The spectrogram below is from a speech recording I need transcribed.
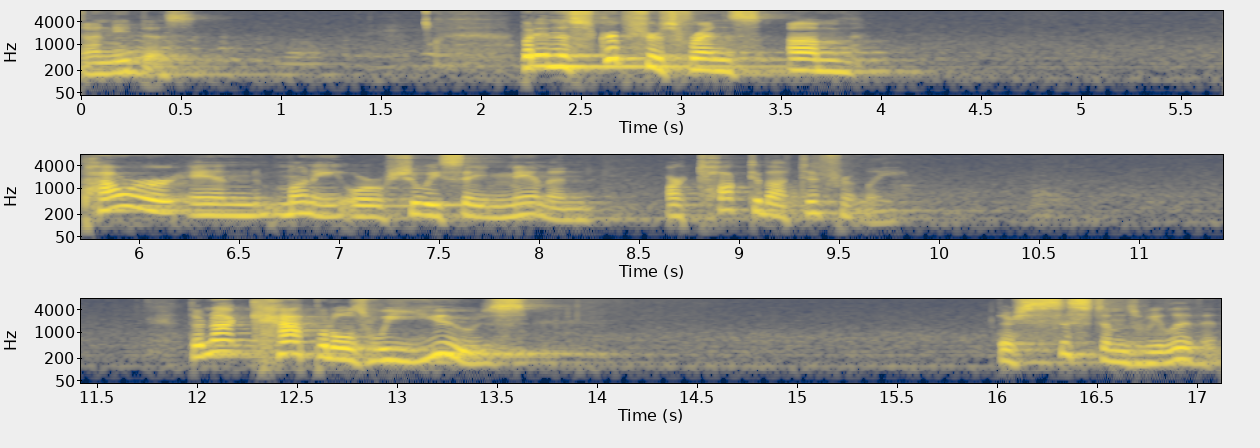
I need this. But in the scriptures, friends, um, power and money, or should we say mammon, are talked about differently. They're not capitals we use, they're systems we live in.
